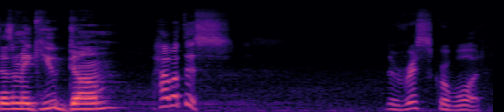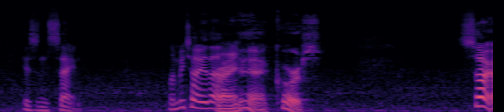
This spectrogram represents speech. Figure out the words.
Doesn't make you dumb. How about this? The risk reward is insane. Let me tell you that. Right. Yeah, of course. So,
